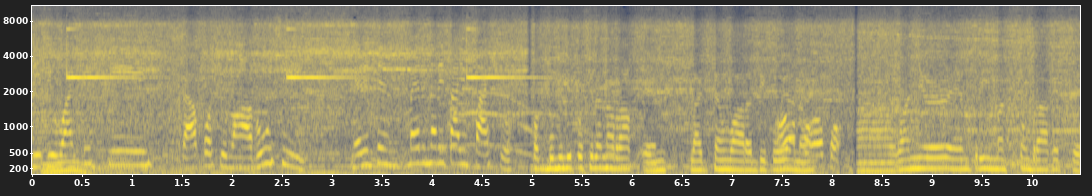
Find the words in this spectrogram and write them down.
CD150, tapos yung mga Rusi. Meron, din, meron na rin tayong Pasio. Pag bumili po sila ng Rock N, lifetime warranty po yan, Opo, no? opo. Ah, one year and three months tong bracket ko.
